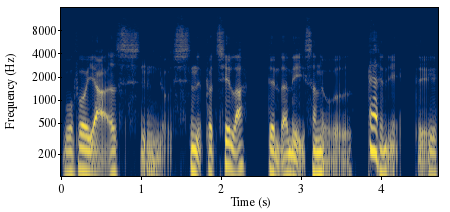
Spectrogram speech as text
hvorfor jeg sådan, sådan fortæller den, der læser noget. Ja. Fordi Det,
